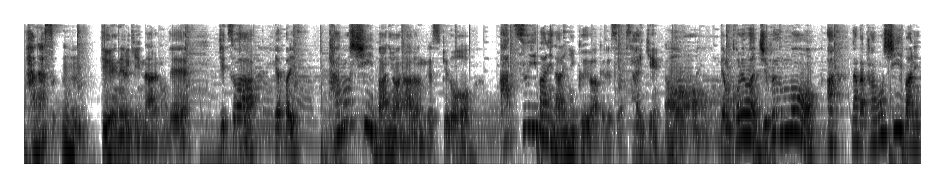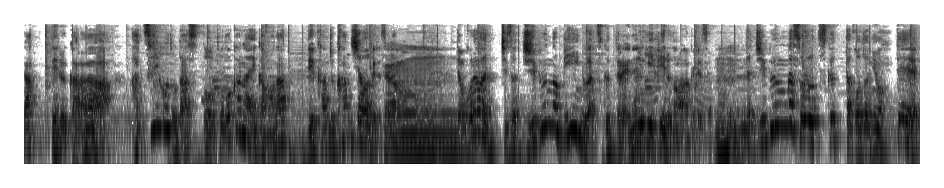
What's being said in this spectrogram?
話す。っていうエネルギーになるので、実はやっぱり楽しい場にはなるんですけど、熱い場になりにくいわけですよ、最近。あでもこれは自分も、あ、なんか楽しい場になってるから、熱いこと出すと届かないかもなっていう感じを感じちゃうわけですよね。でもこれは実は自分のビーイングが作ってるエネルギーフィールドなわけですよ。うんで自分がそれを作ったことによって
